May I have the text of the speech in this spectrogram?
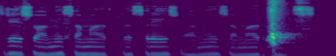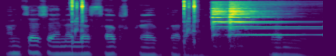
श्री स्वामी समर्थ श्री स्वामी समर्थ. आमच्या चॅनलला सबस्क्राईब करा. धन्यवाद.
